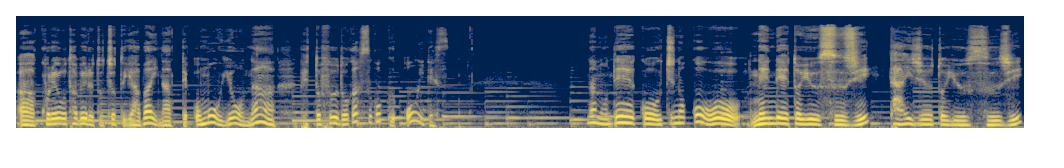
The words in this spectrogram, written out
あこれを食べるとちょっとやばいなって思うようなペットフードがすごく多いです。なのでこううちの子を年齢という数字体重という数字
